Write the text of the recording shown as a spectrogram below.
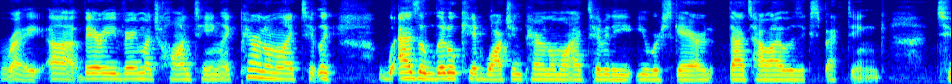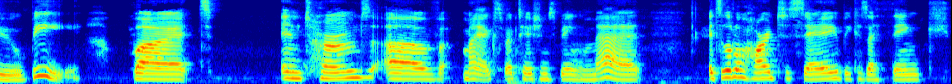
right? Uh very very much haunting like paranormal activity like as a little kid watching paranormal activity you were scared. That's how i was expecting to be. But in terms of my expectations being met it's a little hard to say because i think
